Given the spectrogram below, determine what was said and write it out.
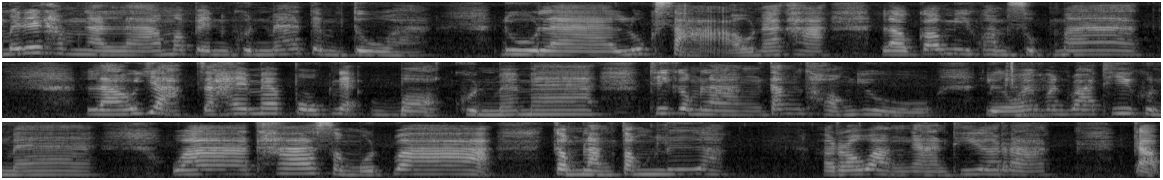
ไม่ได้ทำงานแล้วมาเป็นคุณแม่เต็มตัว ดูแลลูกสาวนะคะแล้วก็มีความสุขมาก แล้วอยากจะให้แม่ปุ๊กเนี่ยบอกคุณแม่แม่ๆที่กำลังตั้งท้องอยู่ หรือว่าเป็นว่าที่คุณแม่ ว่าถ้าสมมุติว่ากำลังต้องเลือก ระหว่างงานที่รักกับ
